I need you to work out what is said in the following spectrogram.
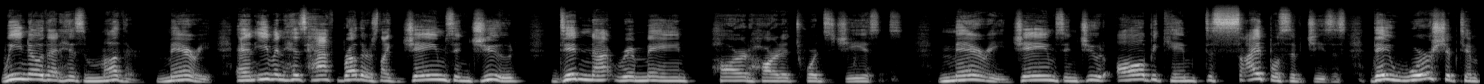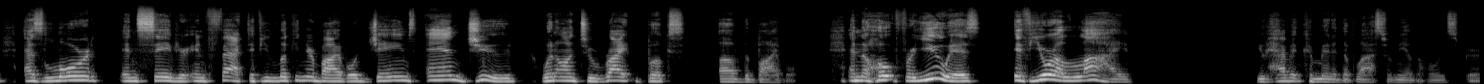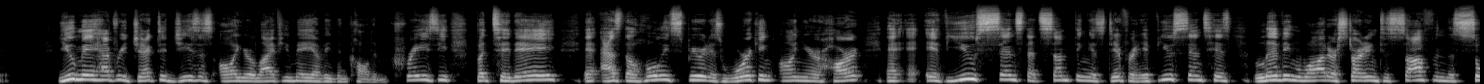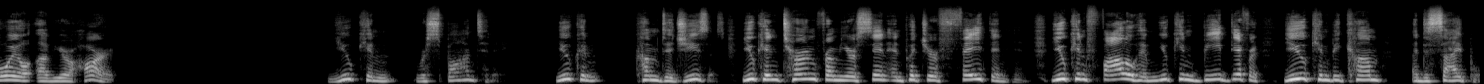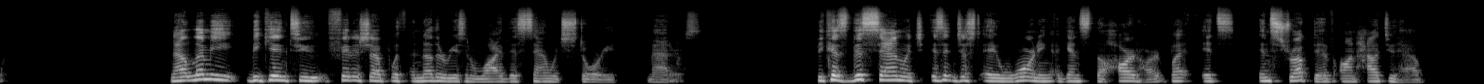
We know that his mother, Mary, and even his half brothers like James and Jude did not remain hard hearted towards Jesus. Mary, James, and Jude all became disciples of Jesus. They worshiped him as Lord and Savior. In fact, if you look in your Bible, James and Jude went on to write books of the Bible. And the hope for you is if you're alive, you haven't committed the blasphemy of the Holy Spirit. You may have rejected Jesus all your life. You may have even called him crazy. But today, as the Holy Spirit is working on your heart, if you sense that something is different, if you sense his living water starting to soften the soil of your heart, you can respond today. You can come to Jesus. You can turn from your sin and put your faith in him. You can follow him. You can be different. You can become a disciple. Now, let me begin to finish up with another reason why this sandwich story matters. Because this sandwich isn't just a warning against the hard heart, but it's instructive on how to have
